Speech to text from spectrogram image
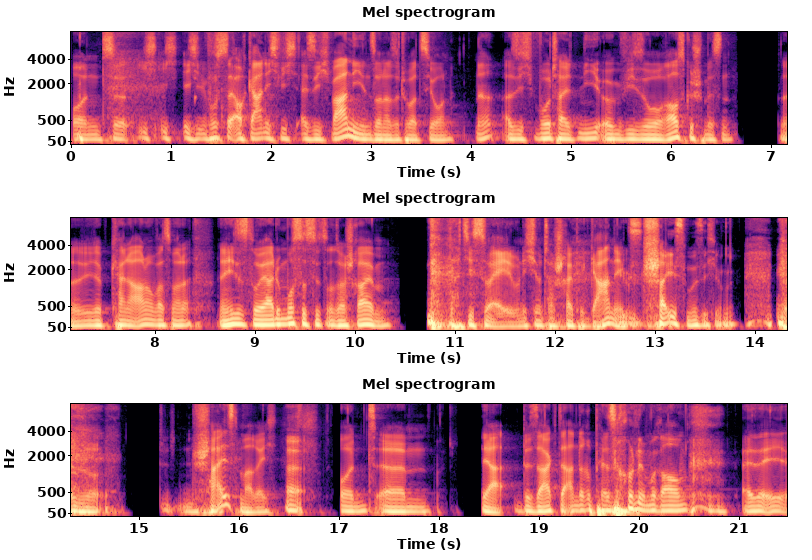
Und äh, ich, ich, ich wusste auch gar nicht, wie ich, also ich war nie in so einer Situation. Ne? Also ich wurde halt nie irgendwie so rausgeschmissen. Äh, Ich habe keine Ahnung, was man. Dann hieß es so, ja, du musst es jetzt unterschreiben. Da dachte ich so, ey, und ich unterschreibe hier gar nichts. Scheiß muss ich, Junge. Also, Scheiß mache ich. Ja. Und ähm, ja, besagte andere Person im Raum, also ich,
